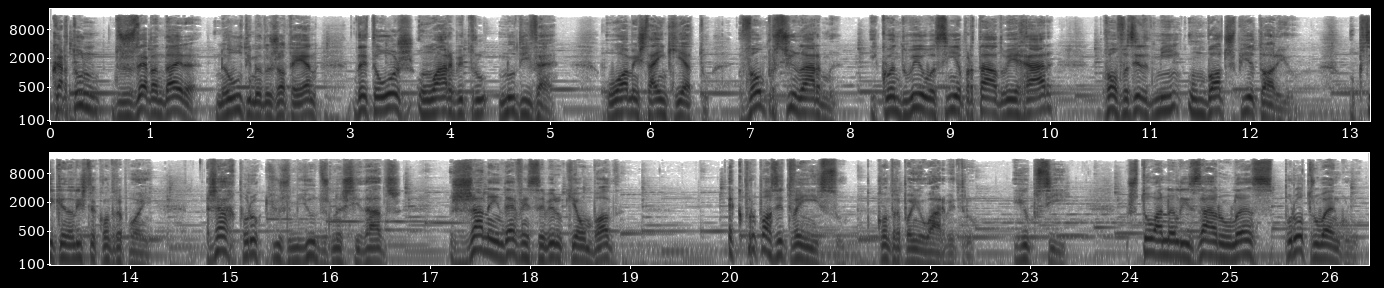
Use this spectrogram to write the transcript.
cartoon de José Bandeira, na última do JN, deita hoje um árbitro no divã. O homem está inquieto. Vão pressionar-me. E quando eu, assim apertado, errar, vão fazer de mim um bode expiatório. O psicanalista contrapõe. Já reparou que os miúdos nas cidades já nem devem saber o que é um bode? A que propósito vem isso? Contrapõe o árbitro. E o psi. Estou a analisar o lance por outro ângulo.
